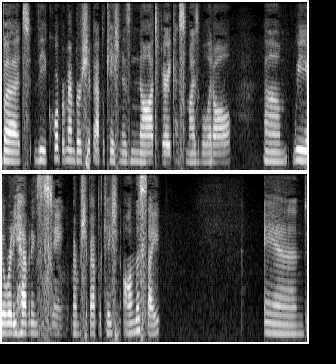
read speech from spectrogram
but the corporate membership application is not very customizable at all. Um, we already have an existing membership application on the site and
